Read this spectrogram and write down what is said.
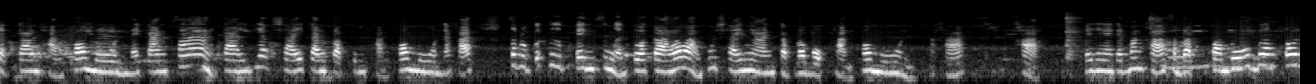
จัดการฐานข้อมูล ในการสร้างการเรียกใช้การปรับปรุงฐานข้อมูลนะคะ สรุปก็คือเป็นเสมือนตัวกลางระหว่างผู้ใช้งานกับระบบฐานข้อมูลนะคะค่ะ เป็นยังไงกันบ้างคะสำหรับความรู้เบื้องต้น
